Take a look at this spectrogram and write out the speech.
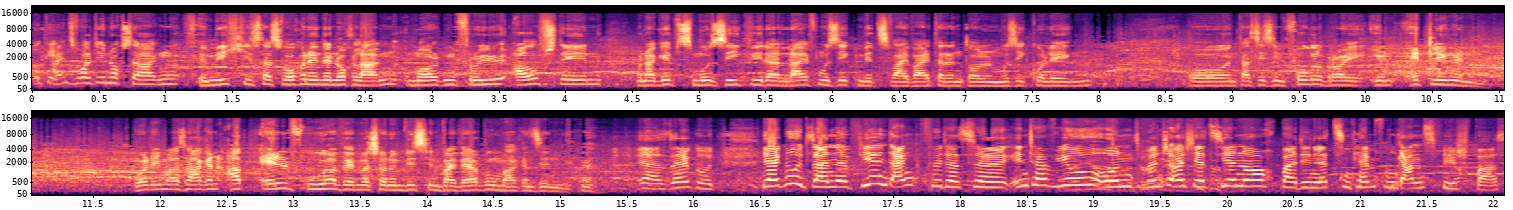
Okay. Eins wollte ich noch sagen, für mich ist das Wochenende noch lang. Morgen früh aufstehen und da gibt es Musik wieder, Live-Musik mit zwei weiteren tollen Musikkollegen. Und das ist im Vogelbräu in Ettlingen. Wollte ich mal sagen, ab 11 Uhr, wenn wir schon ein bisschen bei Werbung machen sind. Ja, sehr gut. Ja gut, dann äh, vielen Dank für das äh, Interview und wünsche euch jetzt hier noch bei den letzten Kämpfen ganz viel Spaß.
